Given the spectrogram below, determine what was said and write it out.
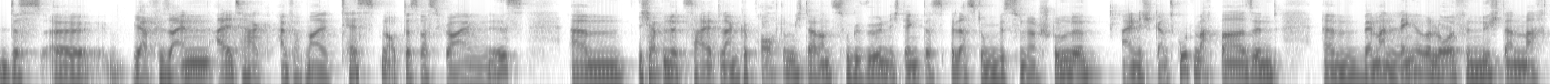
das äh, ja für seinen Alltag einfach mal testen, ob das was für einen ist. Ähm, ich habe eine Zeit lang gebraucht, um mich daran zu gewöhnen. Ich denke, dass Belastungen bis zu einer Stunde eigentlich ganz gut machbar sind. Ähm, wenn man längere Läufe nüchtern macht,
